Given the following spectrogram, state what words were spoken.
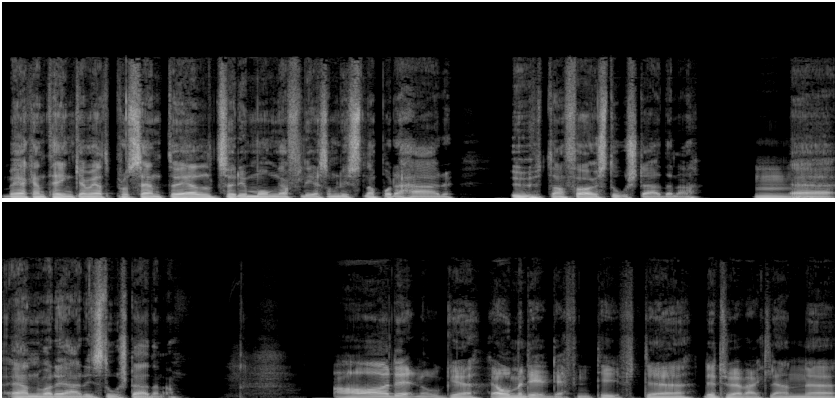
men jag kan tänka mig att procentuellt så är det många fler som lyssnar på det här utanför storstäderna mm. eh, än vad det är i storstäderna. Ja, det är nog. Eh, ja, men det är definitivt. Eh, det tror jag verkligen. Eh,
